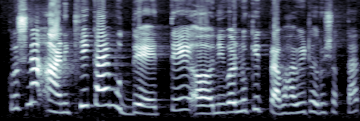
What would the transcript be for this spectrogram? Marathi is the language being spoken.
कृष्ण आणखी काय मुद्दे आहेत? ते निवडणुकीत प्रभावी ठरू शकतात?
